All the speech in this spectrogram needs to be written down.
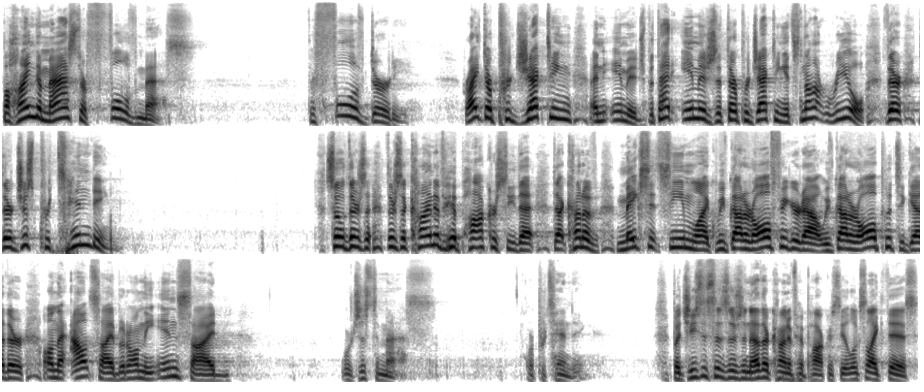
behind the mask, they're full of mess. They're full of dirty, right? They're projecting an image, but that image that they're projecting, it's not real. They're, they're just pretending. So there's a, there's a kind of hypocrisy that, that kind of makes it seem like we've got it all figured out, we've got it all put together on the outside, but on the inside, we're just a mess. We're pretending. But Jesus says there's another kind of hypocrisy. It looks like this.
